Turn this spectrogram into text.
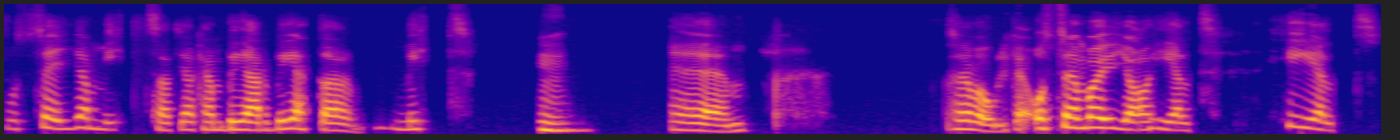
få säga mitt så att jag kan bearbeta mitt. mm, ehm, så det var olika. Och sen var ju jag helt, helt,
